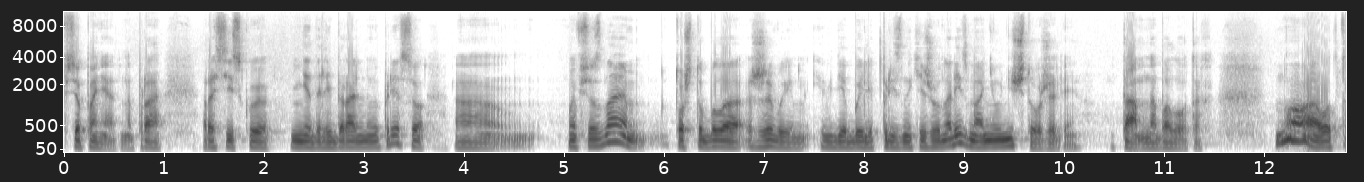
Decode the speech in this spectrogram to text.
все понятно. Про российскую недолиберальную прессу мы все знаем. То, что было живым и где были признаки журнализма, они уничтожили там, на болотах. Ну, а вот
